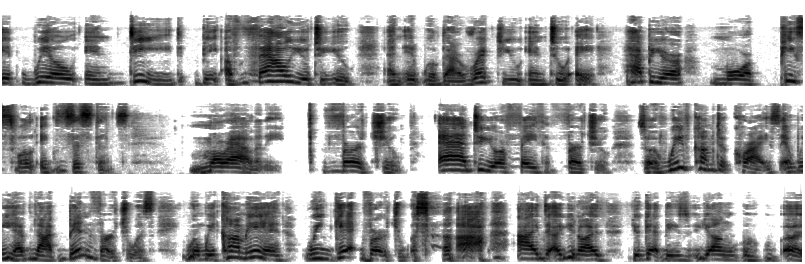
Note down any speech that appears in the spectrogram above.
It will indeed be of value to you and it will direct you into a happier, more peaceful existence. Morality, virtue, add to your faith virtue. So if we've come to Christ and we have not been virtuous, when we come in, we get virtuous. I, you know, you get these young uh,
